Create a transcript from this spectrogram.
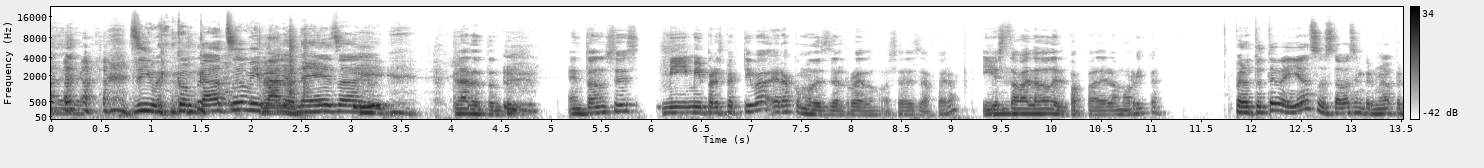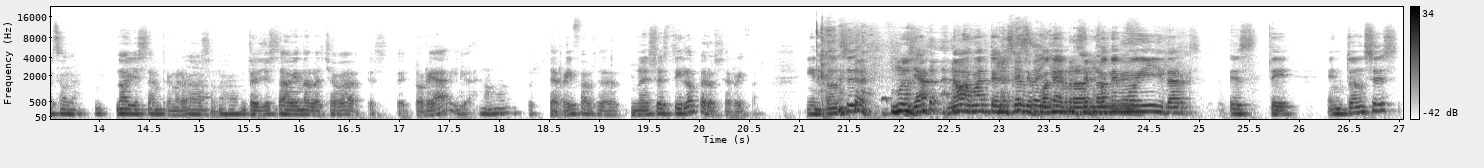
sí, güey, con katsu y Claro. mayonesa y. Claro, tonto. Entonces, mi, mi perspectiva era como desde el ruedo, o sea, desde afuera. Y yo estaba al lado del papá de la morrita. ¿Pero tú te veías o estabas en primera persona? No, yo estaba en primera Ah, persona. ajá. Entonces yo estaba viendo a la chava este, torear y ya, no, no, pues, se rifa, o sea, no es su estilo, pero se rifa. Y entonces, ya, no, aguanten, es que se pone, se pone muy dark. Este, entonces,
